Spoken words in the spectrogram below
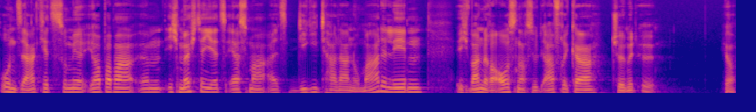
und sagt jetzt zu mir, ja Papa, ähm, ich möchte jetzt erstmal als digitaler Nomade leben. Ich wandere aus nach Südafrika, tschö mit Ö. Ja,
